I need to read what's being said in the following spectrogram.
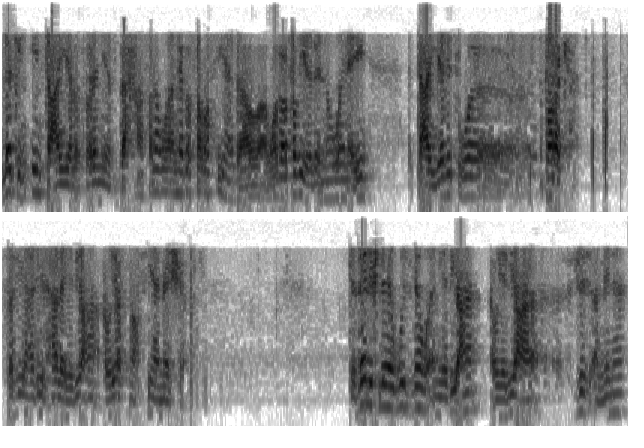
لكن إن تعيبت ولم يذبحها فله أن يتصرف فيها وضع طبيعي لأنه هو هنا إيه؟ تعيبت وتركها. ففي هذه الحالة يبيعها أو يصنع فيها ما شاء. كذلك لا يجوز له أن يبيعها أو يبيع جزءا منها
